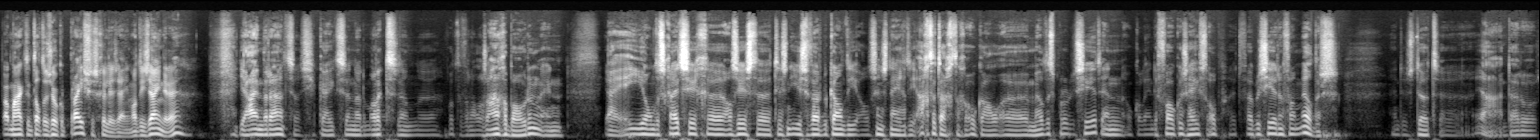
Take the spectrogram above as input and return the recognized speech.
wat maakt het dat er zulke prijsverschillen zijn? Want die zijn er, hè? Ja, inderdaad. Als je kijkt naar de markt, dan uh, wordt er van alles aangeboden. En ja, je onderscheidt zich uh, als eerste. Het is een Ierse fabrikant die al sinds 1988 ook al uh, melders produceert. En ook alleen de focus heeft op het fabriceren van melders. En dus dat, ja, daardoor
